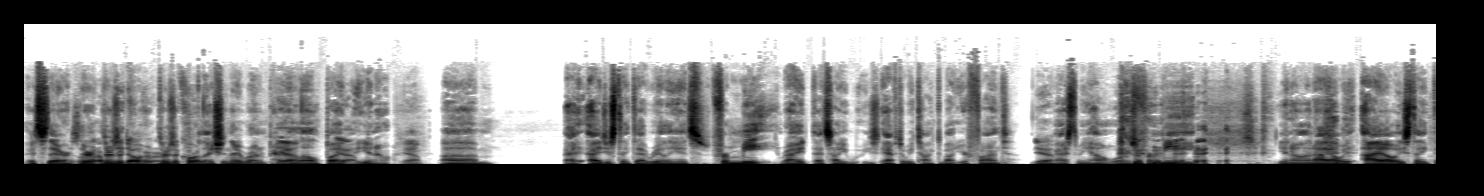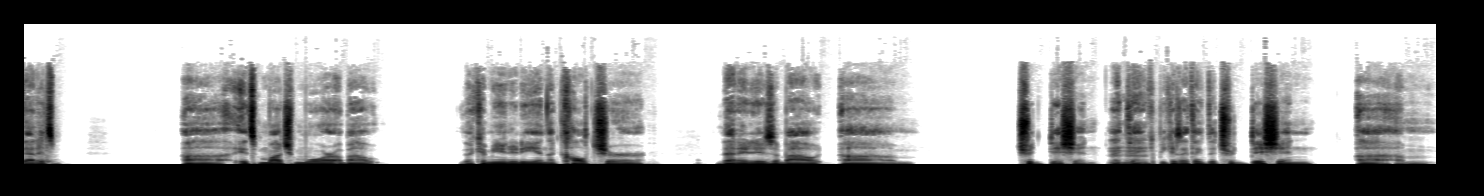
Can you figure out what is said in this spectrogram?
it's there. There's a There- of there's a cor- there's a correlation. They run parallel, but yeah. you know, Yeah. um, I, I just think that really it's for me, right? That's how you after we talked about your font. You Yeah. asked me how it was for me, you know, and I always I always think that it's uh it's much more about the community and the culture than it is about um tradition, I Mhm. think, because I think the tradition um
